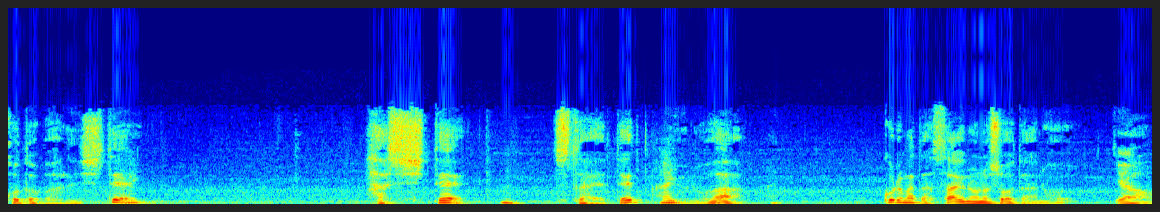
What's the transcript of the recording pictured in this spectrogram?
言葉にして、はい。発してうん。伝えてっていうのは、これまた才能の正体のいや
